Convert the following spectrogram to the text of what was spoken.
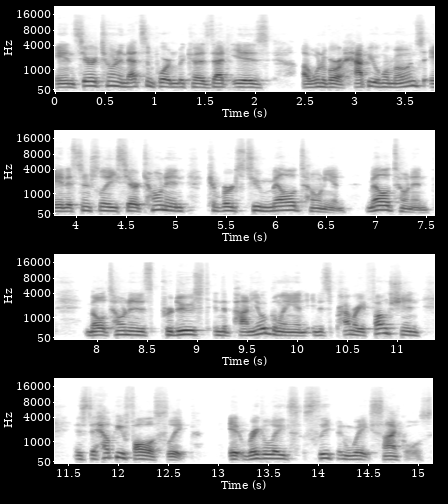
And serotonin, that's important because that is uh, one of our happy hormones. And essentially, serotonin converts to melatonin. Melatonin. Melatonin is produced in the pineal gland, and its primary function is to help you fall asleep it regulates sleep and wake cycles.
